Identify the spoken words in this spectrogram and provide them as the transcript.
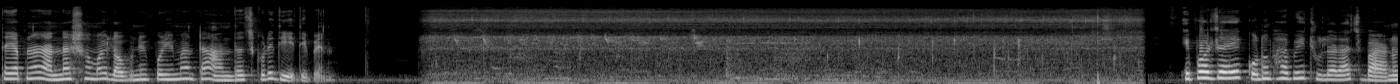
তাই আপনারা রান্নার সময় লবণের পরিমাণটা আন্দাজ করে দিয়ে দিবেন। এ পর্যায়ে কোনোভাবেই চুলার আঁচ বাড়ানো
